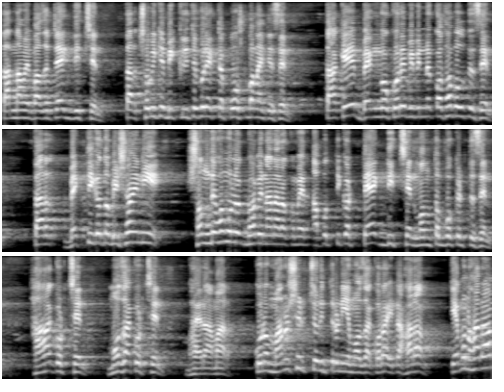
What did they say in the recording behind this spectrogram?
তার নামে বাজে ট্যাগ দিচ্ছেন। তার ছবিকে বিকৃত করে একটা পোস্ট বানাইতেছেন। তাকে ব্যঙ্গ করে বিভিন্ন কথা বলতেছেন। তার ব্যক্তিগত বিষয় নিয়ে সন্দেহমূলক ভাবে নানা রকমের আপত্তিকর ট্যাগ দিচ্ছেন, মন্তব্য করতেছেন, হাহা করছেন, মজা করছেন। ভাইরা আমার, কোন মানুষের চরিত্র নিয়ে মজা করা এটা হারাম। কেমন হারাম?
